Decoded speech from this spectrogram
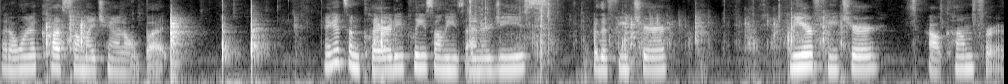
I don't want to cuss on my channel, but I get some clarity, please, on these energies for the future, near future outcome for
